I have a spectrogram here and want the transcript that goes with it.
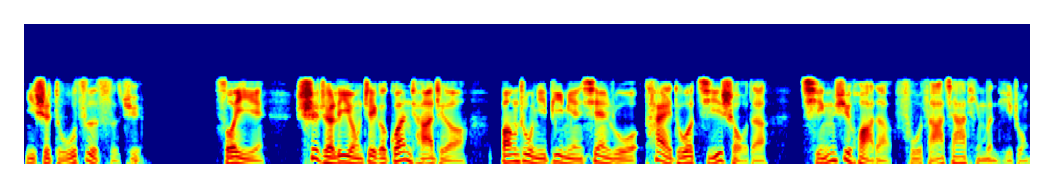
你是独自死去。所以，试着利用这个观察者，帮助你避免陷入太多棘手的情绪化的复杂家庭问题中。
